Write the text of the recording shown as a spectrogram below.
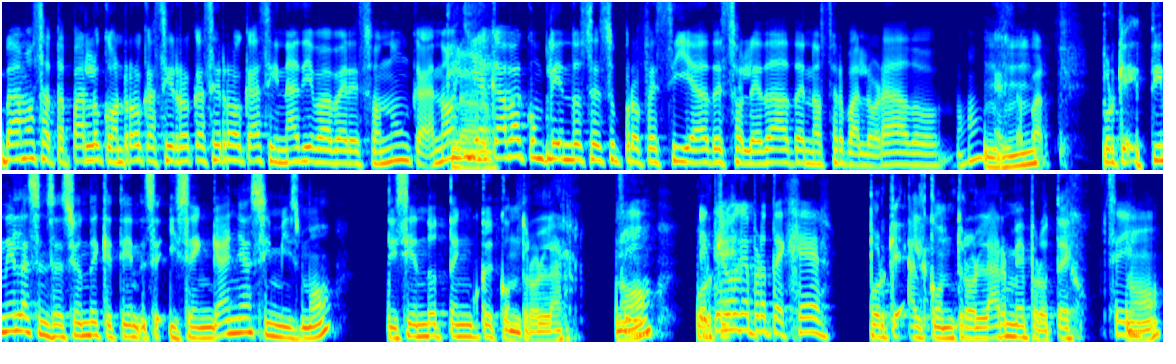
vamos a taparlo con rocas y rocas y rocas y nadie va a ver eso nunca, ¿no? Y acaba cumpliéndose su profecía de soledad, de no ser valorado, ¿no? Esa Ujú. parte. Porque tiene la sensación de que tiene y se engaña a sí mismo diciendo tengo que controlar, ¿no? Sí. Porque Te tengo que proteger. porque al controlar me protejo, Sí. ¿no?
